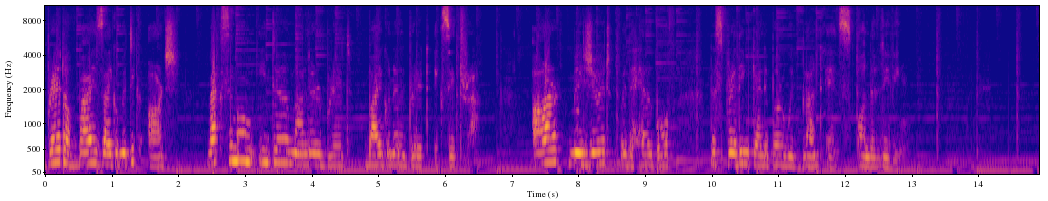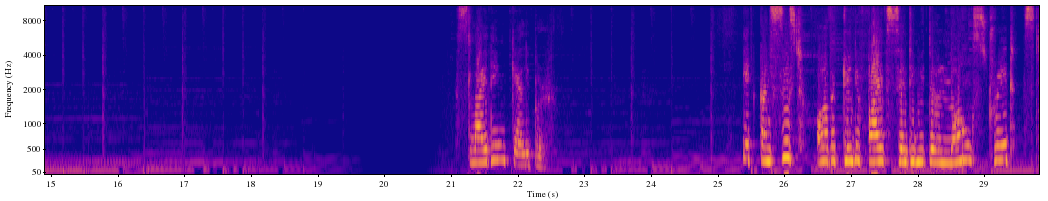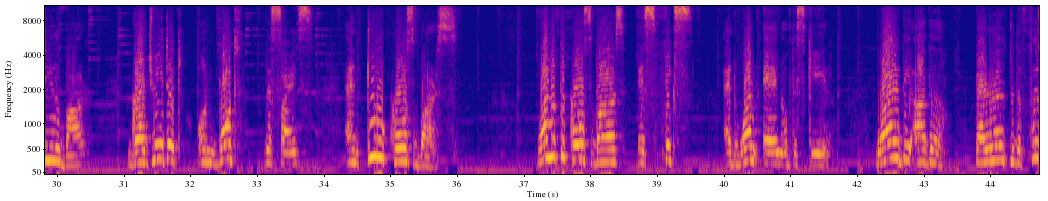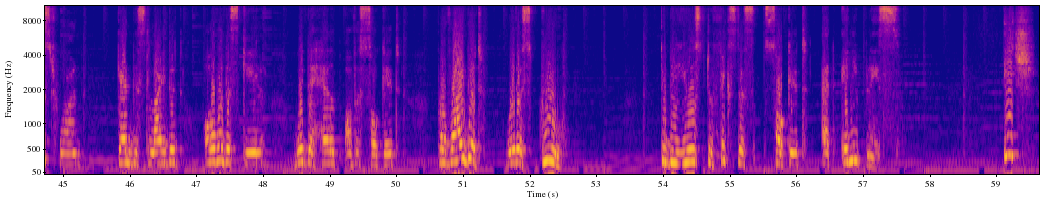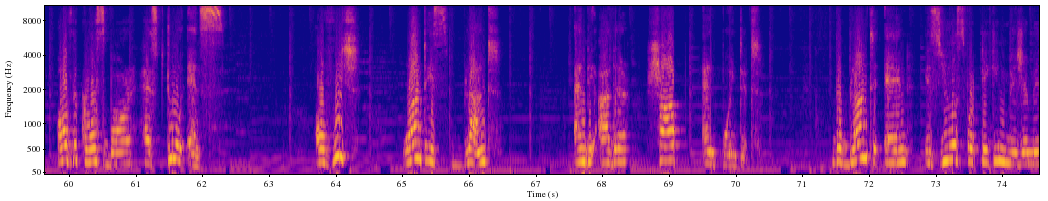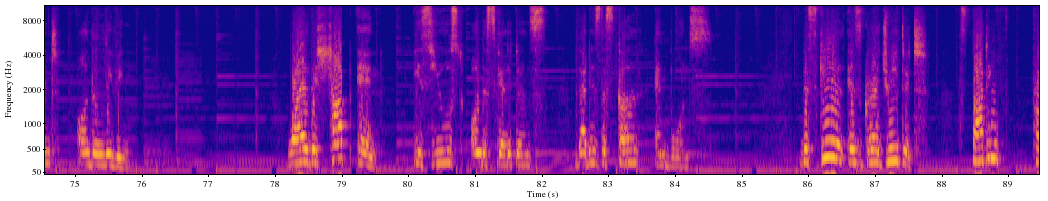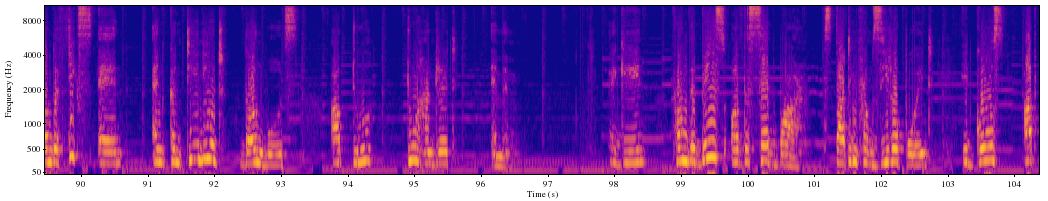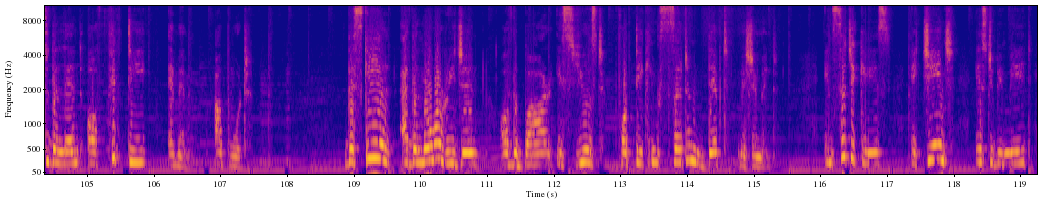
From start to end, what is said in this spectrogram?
breadth of bizygomatic arch, maximum intermalar breadth, bigonial breadth, etc. are measured with the help of the spreading caliper with blunt ends on the leaving. Sliding caliper it consists of a 25 centimeter long straight steel bar graduated on both the sides and two crossbars. One of the crossbars is fixed at one end of the scale while the other parallel to the first one can be slided over the scale with the help of a socket provided with a screw to be used to fix this socket at any place. Each of the crossbar has two ends, of which one is blunt and the other sharp and pointed. The blunt end is used for taking measurement on the living, while the sharp end is used on the skeletons that is the skull and bones. The scale is graduated starting from the fixed end and continued downwards up to 200 mm. Again, from the base of the set bar, starting from zero point, it goes up to the length of 50 mm upward. The scale at the lower region of the bar is used for taking certain depth measurement. In such a case, a change is to be made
